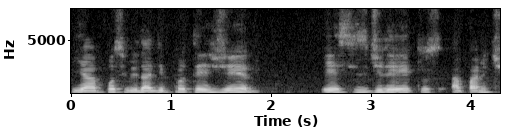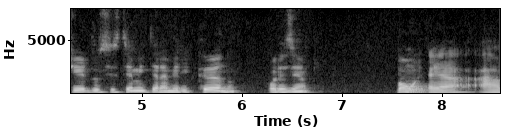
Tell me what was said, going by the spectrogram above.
e a possibilidade de proteger esses direitos a partir do sistema interamericano, por exemplo? Bom, é, a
